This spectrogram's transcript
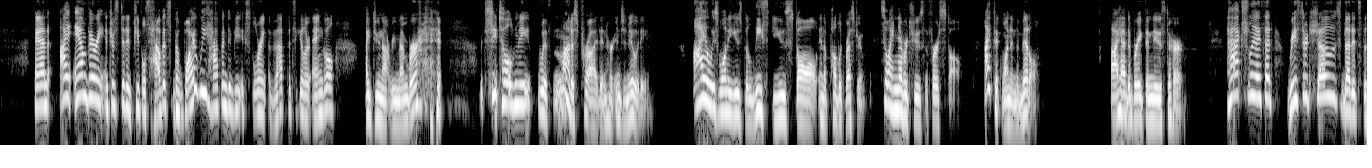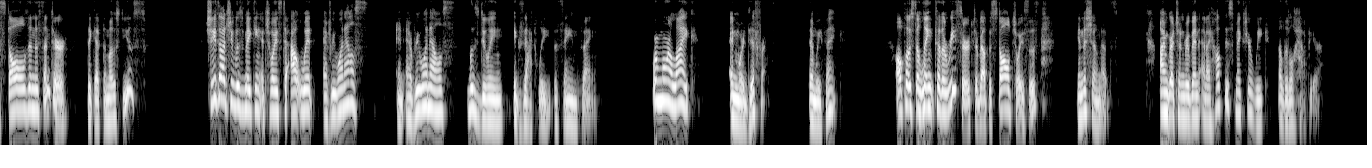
And I am very interested in people's habits, but why we happen to be exploring that particular angle, I do not remember. but she told me with modest pride in her ingenuity. I always want to use the least used stall in a public restroom so I never choose the first stall. I pick one in the middle. I had to break the news to her. Actually, I said, research shows that it's the stalls in the center that get the most use. She thought she was making a choice to outwit everyone else, and everyone else was doing exactly the same thing. We're more alike and more different than we think. I'll post a link to the research about the stall choices in the show notes. I'm Gretchen Rubin, and I hope this makes your week a little happier.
